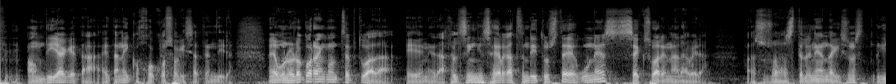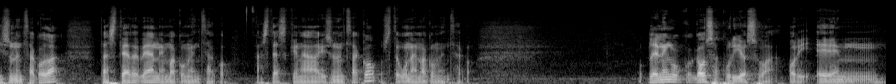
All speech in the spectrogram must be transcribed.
handiak eta eta nahiko jokosoak izaten dira. Baina, bueno, orokorren kontzeptua da, eh, eta Helsinkin segergatzen dituzte egunez sexuaren arabera. Azuzo, astelenean da gizunentzako da, eta asteartean emakomentzako. Aste azkena gizunentzako, osteguna emakomentzako. Lehenengo gauza kuriosoa, hori, en,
